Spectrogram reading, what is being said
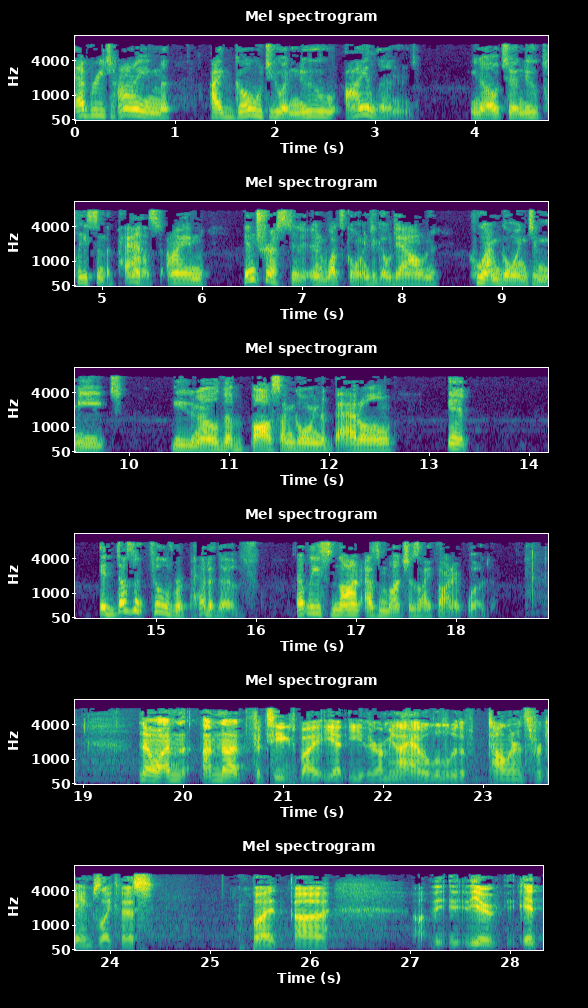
every time I go to a new island, you know, to a new place in the past. I'm interested in what's going to go down, who I'm going to meet, you know, the boss I'm going to battle. It, it doesn't feel repetitive, at least not as much as I thought it would. No, I'm I'm not fatigued by it yet either. I mean, I have a little bit of tolerance for games like this, but uh, the, you it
